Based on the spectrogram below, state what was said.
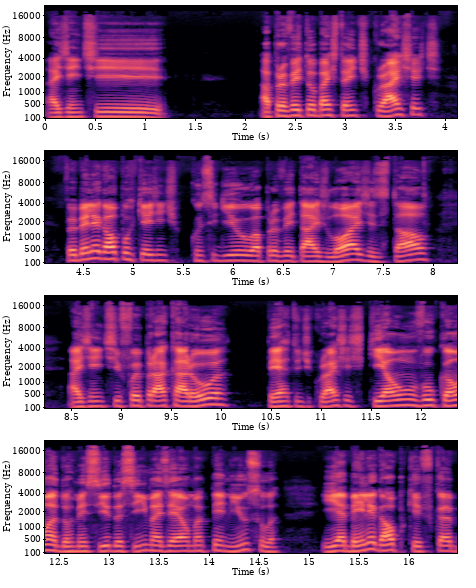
A gente aproveitou bastante Christchurch. Foi bem legal porque a gente conseguiu aproveitar as lojas e tal. A gente foi para Caroa, perto de Christchurch, que é um vulcão adormecido assim, mas é uma península. E é bem legal porque fica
